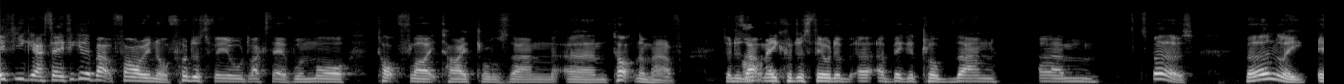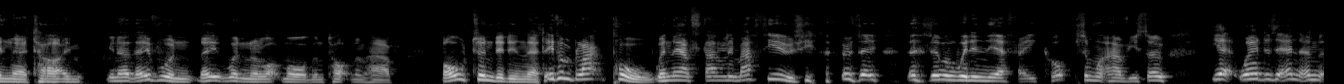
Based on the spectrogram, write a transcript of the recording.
if you get say if you go back far enough, Huddersfield, like I say, have won more top flight titles than um, Tottenham have. So does that oh. make Huddersfield a, a bigger club than um, Spurs? Burnley in their time, you know, they've won they've won a lot more than Tottenham have. Bolton did in there. Even Blackpool, when they had Stanley Matthews, you know, they, they, they were winning the FA Cups and what have you. So, yeah, where does it end? And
